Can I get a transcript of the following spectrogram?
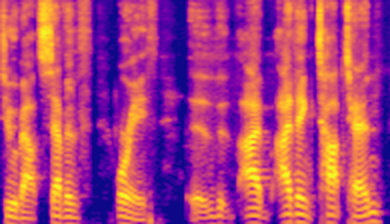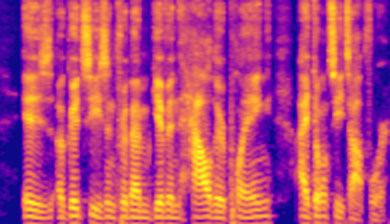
to about seventh or eighth. Uh, I I think top ten is a good season for them given how they're playing. I don't see top four.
